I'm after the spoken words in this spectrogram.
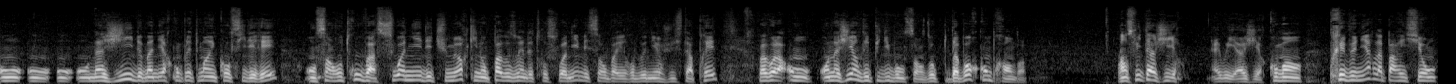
on agit de manière complètement inconsidérée on s'en retrouve à soigner des tumeurs qui n'ont pas besoin d'être soignées, mais ça on va y revenir juste après. Enfin, voilà, on, agit en dépit du bon sens. Donc d'abord comprendre, ensuite agir. Eh oui, agir. Comment prévenir l'apparition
